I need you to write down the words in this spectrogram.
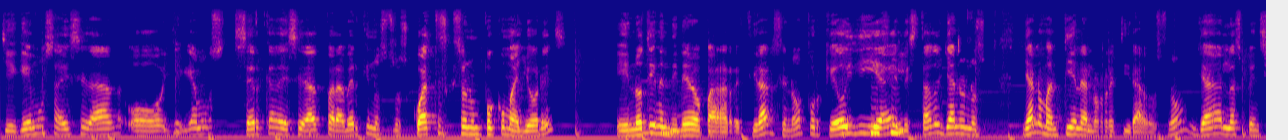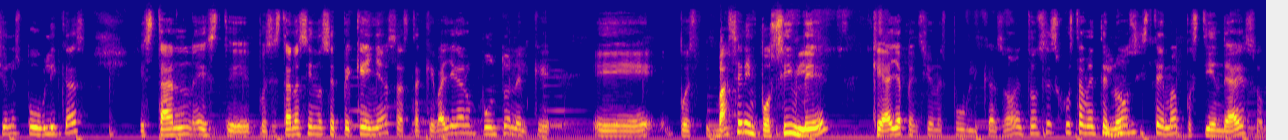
lleguemos a esa edad o lleguemos cerca de esa edad para ver que nuestros cuates que son un poco mayores eh, no tienen dinero para retirarse, ¿no? Porque hoy día el Estado ya no nos, ya no mantiene a los retirados, ¿no? Ya las pensiones públicas están, este, pues están haciéndose pequeñas hasta que va a llegar un punto en el que, eh, pues va a ser imposible que haya pensiones públicas, ¿no? Entonces justamente el nuevo sistema, pues tiende a eso.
